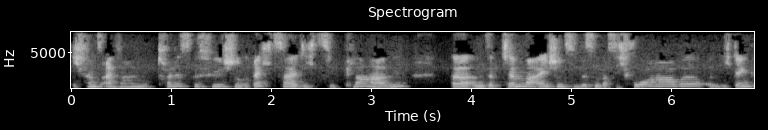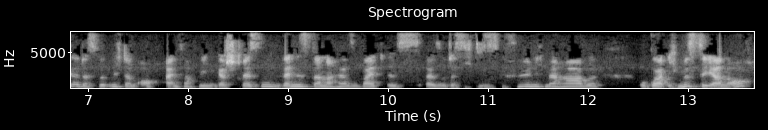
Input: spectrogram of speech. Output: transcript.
ich fand es einfach ein tolles Gefühl, schon rechtzeitig zu planen, äh, im September eigentlich schon zu wissen, was ich vorhabe. Und ich denke, das wird mich dann auch einfach weniger stressen, wenn es dann nachher soweit ist. Also dass ich dieses Gefühl nicht mehr habe, oh Gott, ich müsste ja noch,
